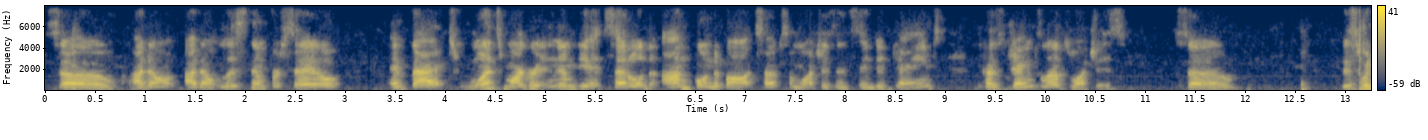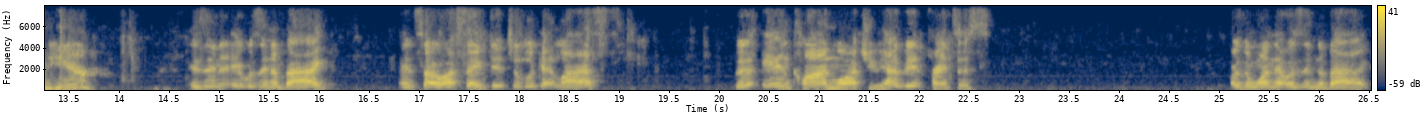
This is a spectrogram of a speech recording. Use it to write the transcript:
So I don't I don't list them for sale. In fact, once Margaret and them get settled, I'm going to box up some watches and send to James because James loves watches. So this one here is in it was in a bag. And so I saved it to look at last. The Anne Klein watch, you have it, Francis? or the one that was in the bag.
